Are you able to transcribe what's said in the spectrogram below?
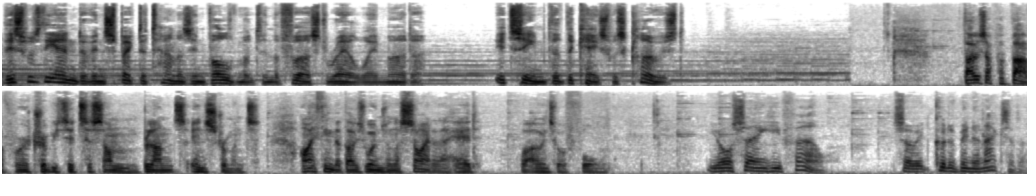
This was the end of Inspector Tanner's involvement in the first railway murder. It seemed that the case was closed. Those up above were attributed to some blunt instrument. I think that those wounds on the side of the head were owing to a fall. You're saying he fell, so it could have been an accident?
